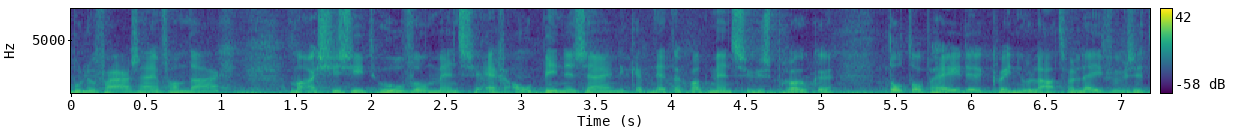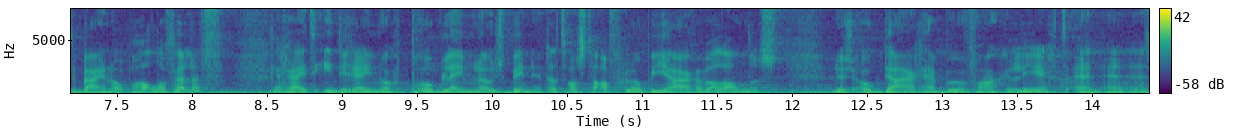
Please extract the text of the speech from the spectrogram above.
boulevard zijn vandaag. Maar als je ziet hoeveel mensen er al binnen zijn. Ik heb net nog wat mensen gesproken. Tot op heden, ik weet niet hoe laat we leven. We zitten bijna op half elf. Ja. Rijdt iedereen nog probleemloos binnen. Dat was de afgelopen jaren wel anders. Dus ook daar hebben we van geleerd. En, en, en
